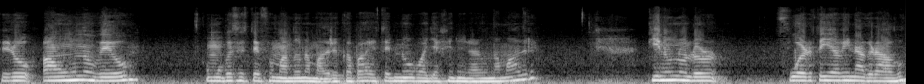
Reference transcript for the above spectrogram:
pero aún no veo como que se esté formando una madre. Capaz este no vaya a generar una madre. Tiene un olor fuerte y avinagrado,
